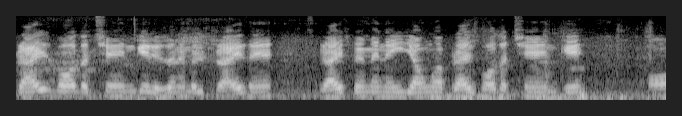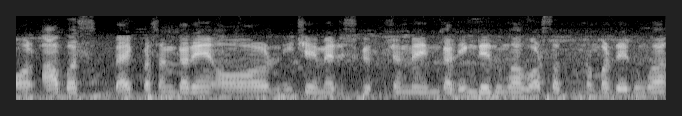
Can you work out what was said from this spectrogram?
प्राइस बहुत अच्छे हैं इनके रिजनेबल प्राइस हैं। प्राइस पे मैं नहीं जाऊँगा प्राइस बहुत अच्छे हैं इनके। और आप बस बैग पसंद करें और नीचे मैं डिस्क्रिप्शन में इनका लिंक दे दूँगा व्हाट्सअप नंबर दे दूँगा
